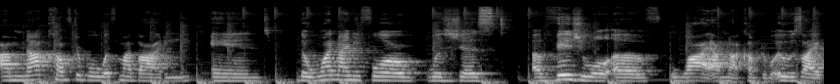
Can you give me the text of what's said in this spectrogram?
I'm not comfortable with my body. And the 194 was just a visual of why I'm not comfortable. It was like,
